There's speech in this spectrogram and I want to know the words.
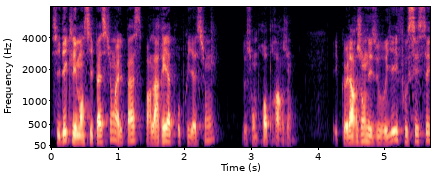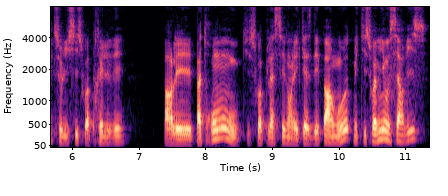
C'est l'idée que l'émancipation, elle passe par la réappropriation de son propre argent. Et que l'argent des ouvriers, il faut cesser que celui-ci soit prélevé par les patrons ou qu'il soit placé dans les caisses d'épargne ou autres, mais qu'il soit mis au service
